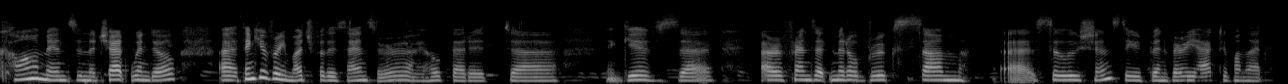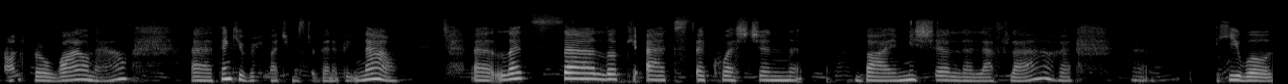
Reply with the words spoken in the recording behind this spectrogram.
comments in the chat window. Uh, thank you very much for this answer. I hope that it, uh, it gives uh, our friends at Meadowbrook some uh, solutions. They've been very active on that front for a while now. Uh, thank you very much, Mr. Benepe. Now, uh, let's look at a question by Michel Lafleur. He will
